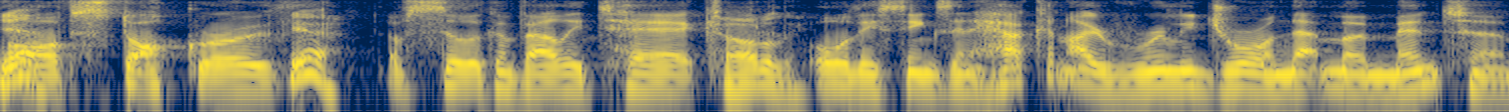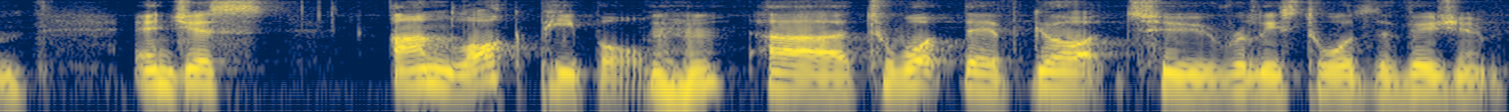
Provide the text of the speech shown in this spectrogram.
Yeah. of stock growth, Yeah. of Silicon Valley tech, Totally. all these things, and how can I really draw on that momentum and just unlock people Mm-hmm. uh, to what they've got to release towards the vision?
